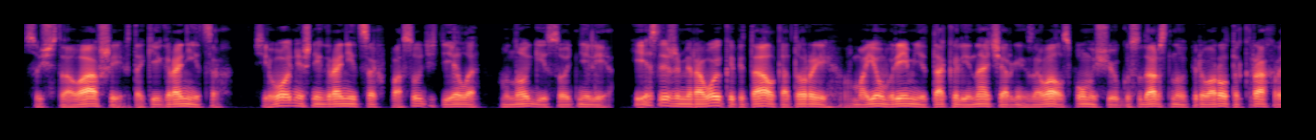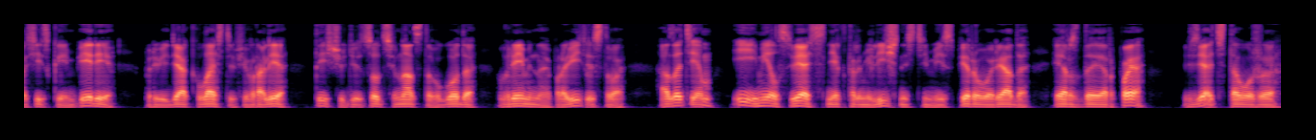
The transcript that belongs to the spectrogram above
существовавшей в таких границах. В сегодняшних границах, по сути дела, многие сотни лет. Если же мировой капитал, который в моем времени так или иначе организовал с помощью государственного переворота крах Российской империи, приведя к власти в феврале 1917 года Временное правительство, а затем и имел связь с некоторыми личностями из первого ряда РСДРП, взять того же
